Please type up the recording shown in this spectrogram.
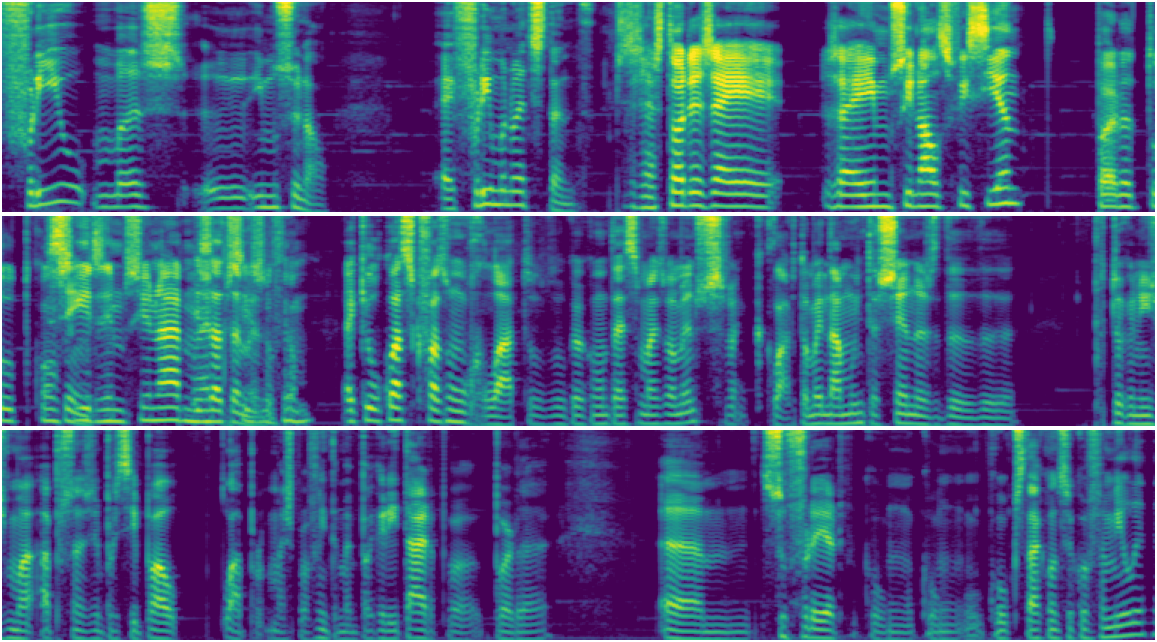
frio, mas ah, emocional. É frio, mas não é distante. Ou seja, a história já é, já é emocional o suficiente para tu te conseguires emocionar, não é Exatamente. preciso o filme. Aquilo quase que faz um relato do que acontece, mais ou menos. Se bem que, claro, também dá muitas cenas de, de protagonismo à, personagem principal, lá mais para o fim também para gritar, para, para ahm, sofrer com, com, com o que está a acontecer com a família.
